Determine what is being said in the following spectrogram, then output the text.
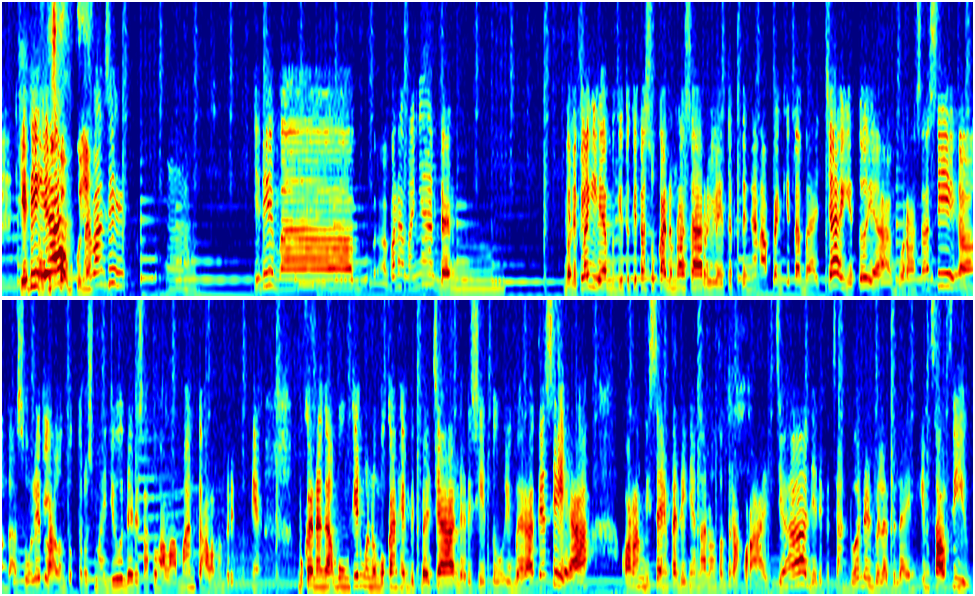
jadi Bagus ya kok bukunya. memang sih jadi uh, apa namanya dan balik lagi ya begitu kita suka dan merasa related dengan apa yang kita baca gitu ya gue rasa sih eh, nggak sulit lah untuk terus maju dari satu halaman ke halaman berikutnya. Bukannya nggak mungkin menemukan habit baca dari situ. Ibaratnya sih ya orang bisa yang tadinya nggak nonton drakor aja jadi kecanduan dan bela-belain instal view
